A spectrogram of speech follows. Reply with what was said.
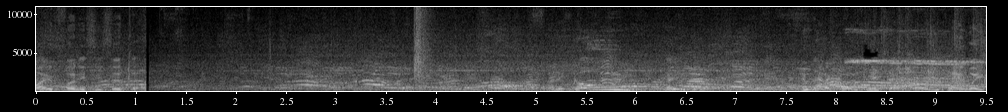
wife funny, she said that. Let it go. There you go. You gotta come get that, bro. You can't wait.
